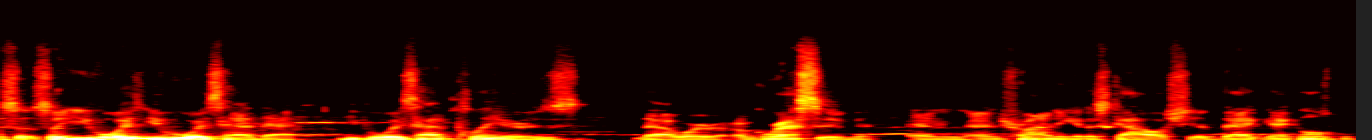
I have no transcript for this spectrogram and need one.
so, so you've always you've always had that. You've always had players that were aggressive and and trying to get a scholarship. That that goes no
